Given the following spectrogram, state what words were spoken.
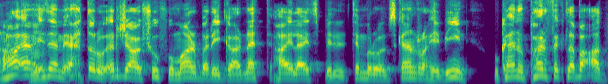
رائع. إذا ما احضروا ارجعوا شوفوا ماربري جارنيت highlights بال Timberwolves كانوا رهيبين وكانوا perfect لبعض.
